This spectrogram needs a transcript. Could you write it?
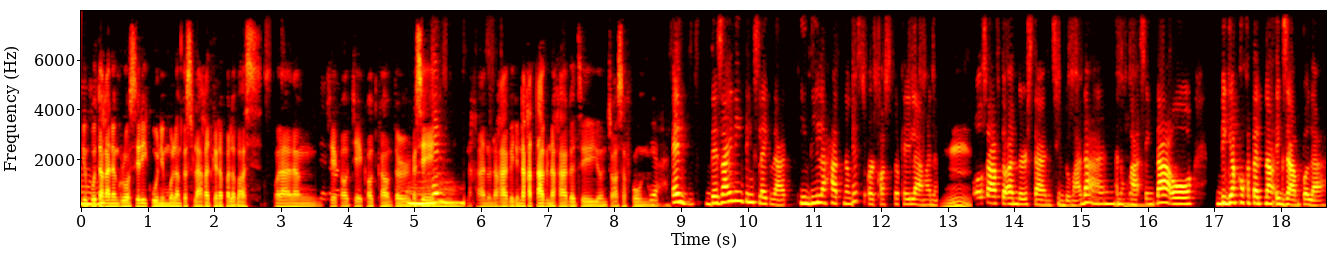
yung punta ka ng grocery, kunin mo lang, tapos lakad ka na palabas. Wala lang checkout, checkout counter. Kasi, Mm. naka, ano na kagad yun, nakatag na kagad sa'yo yun, tsaka sa phone mo. Yeah. And designing things like that, hindi lahat ng guest or customer kailangan na. Mm. Also have to understand sino dumadaan, anong Mm. klaseng tao. Bigyan ko kita ng example ah.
